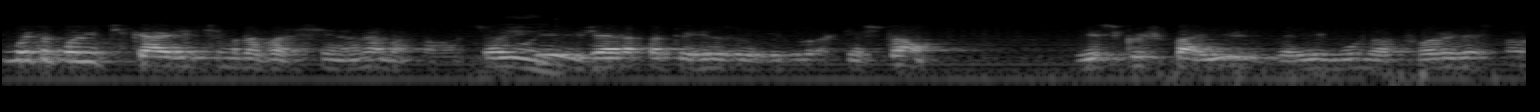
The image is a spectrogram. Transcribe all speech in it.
Muita politicagem em cima da vacina, né? Eu acho que já era para ter resolvido a questão. Isso que os países aí, mundo afora, já estão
